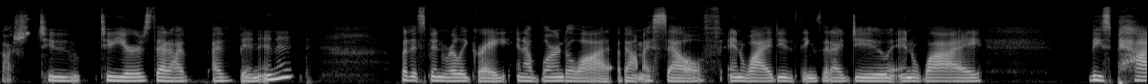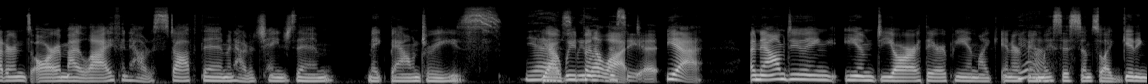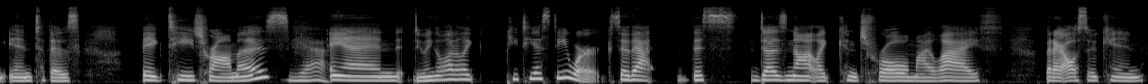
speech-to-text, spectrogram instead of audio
gosh, two two years that I've I've been in it. But it's been really great and I've learned a lot about myself and why I do the things that I do and why these patterns are in my life and how to stop them and how to change them, make boundaries. Yes, yeah, we've we been a lot. Yeah. And now I'm doing EMDR therapy and like inner Yeah. family systems. So like getting into those big T traumas Yeah. and doing a lot of like PTSD work so that this does not like control my life, but I also can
